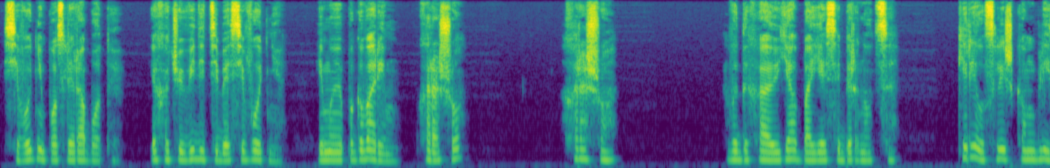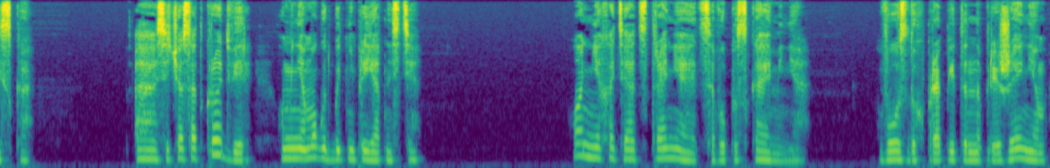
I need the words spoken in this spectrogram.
«Сегодня после работы. Я хочу видеть тебя сегодня, и мы поговорим. Хорошо? Хорошо. Выдыхаю я, боясь обернуться. Кирилл слишком близко. А сейчас открой дверь, у меня могут быть неприятности. Он нехотя отстраняется, выпуская меня. Воздух пропитан напряжением,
